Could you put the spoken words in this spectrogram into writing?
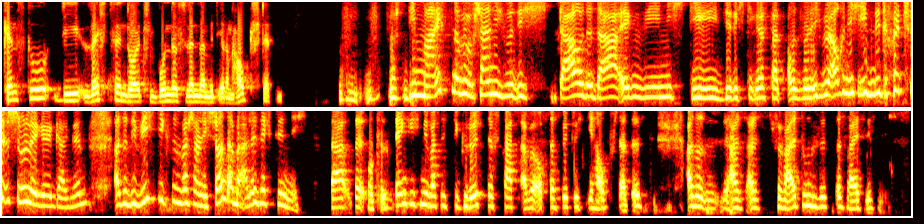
Kennst du die 16 deutschen Bundesländer mit ihren Hauptstädten? Die meisten, aber wahrscheinlich würde ich da oder da irgendwie nicht die, die richtige Stadt auswählen. Ich bin auch nicht in die deutsche Schule gegangen. Also die wichtigsten wahrscheinlich schon, aber alle 16 nicht. Da, da okay. denke ich mir, was ist die größte Stadt, aber ob das wirklich die Hauptstadt ist, also als, als Verwaltungssitz, das weiß ich nicht.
